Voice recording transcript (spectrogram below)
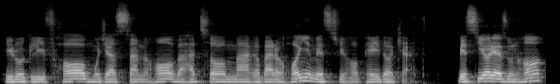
هیروگلیف ها، مجسمه ها و حتی مقبره های مصری ها پیدا کرد. بسیاری از اونها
